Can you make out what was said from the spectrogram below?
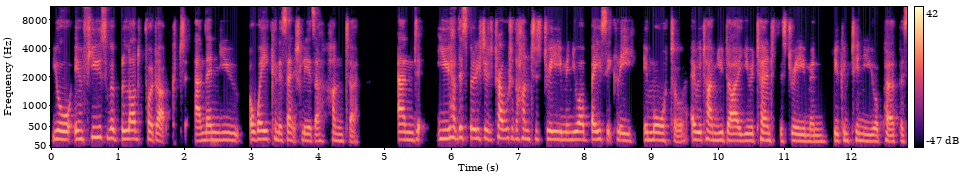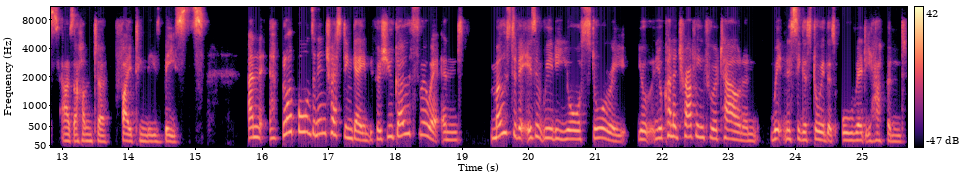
You're infused with a blood product and then you awaken essentially as a hunter. And you have this ability to travel to the hunter's dream and you are basically immortal. Every time you die you return to this dream and you continue your purpose as a hunter fighting these beasts. And bloodborne's an interesting game because you go through it and most of it isn't really your story you're you're kind of traveling through a town and witnessing a story that's already happened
